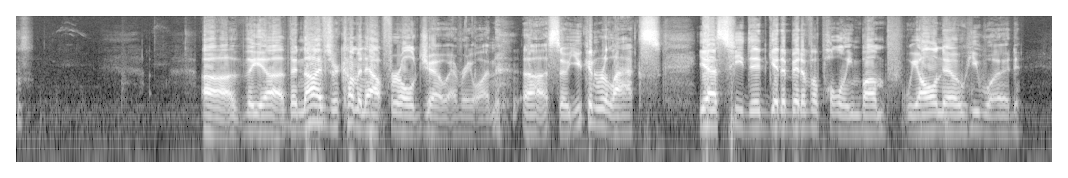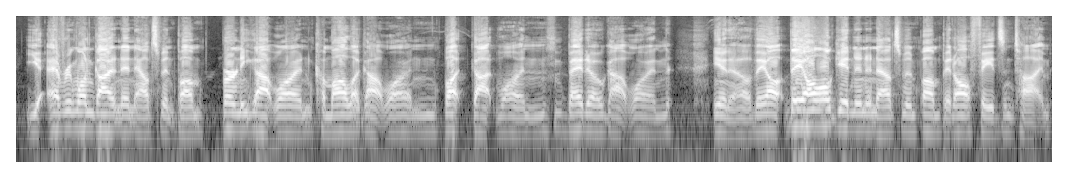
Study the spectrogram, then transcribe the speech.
uh, the uh, the knives are coming out for old Joe, everyone. Uh, so you can relax. Yes, he did get a bit of a polling bump. We all know he would. Everyone got an announcement bump. Bernie got one. Kamala got one. Butt got one. Beto got one. You know, they all they all get an announcement bump. It all fades in time.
